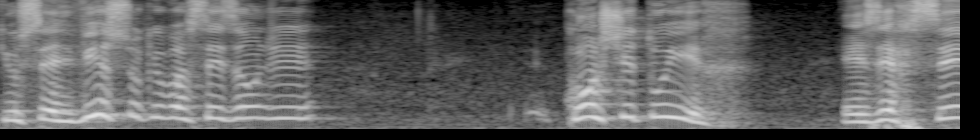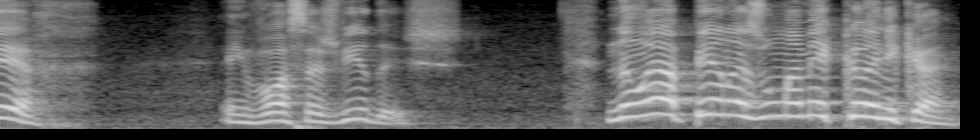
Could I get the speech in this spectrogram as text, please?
que o serviço que vocês vão de constituir exercer em vossas vidas. Não é apenas uma mecânica,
